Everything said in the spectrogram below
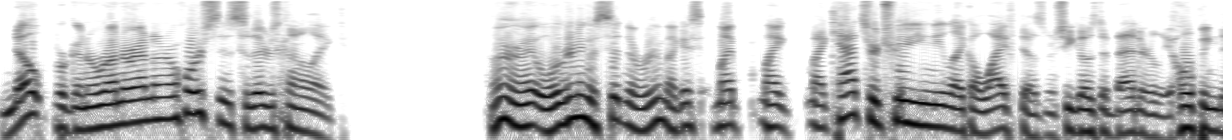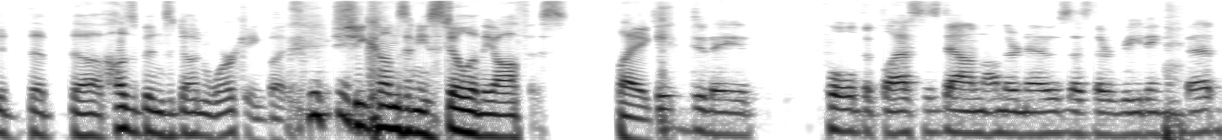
nope, we're gonna run around on our horses. So they're just kind of like, all right, well, we're gonna go sit in the room. I guess my my my cats are treating me like a wife does when she goes to bed early, hoping that the the husband's done working, but she comes and he's still in the office. Like, do, do they pull the glasses down on their nose as they're reading in bed?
